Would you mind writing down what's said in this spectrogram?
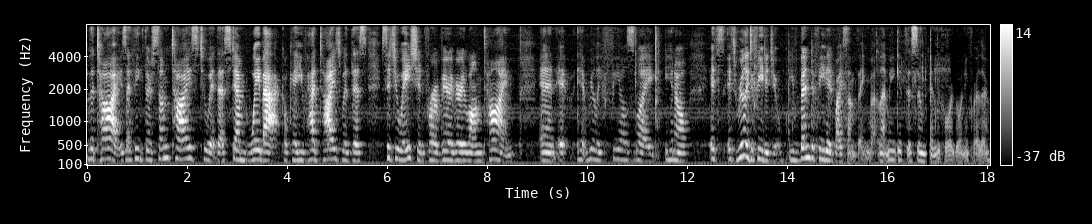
the ties. I think there's some ties to it that stem way back. Okay, you've had ties with this situation for a very, very long time and it it really feels like you know it's it's really defeated you. You've been defeated by something. But let me get this zoomed in before we go any further.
